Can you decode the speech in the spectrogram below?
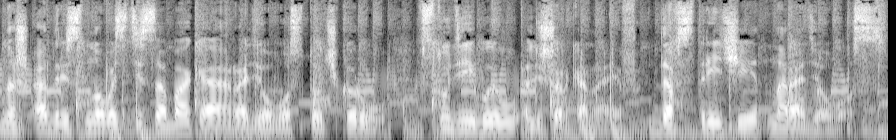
Наш адрес новости собака радиовоз.ру. В студии был Алишер Канаев. До встречи на «Радио ВОЗ».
